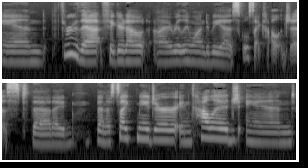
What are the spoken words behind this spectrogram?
and through that, figured out I really wanted to be a school psychologist, that I'd been a psych major in college and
